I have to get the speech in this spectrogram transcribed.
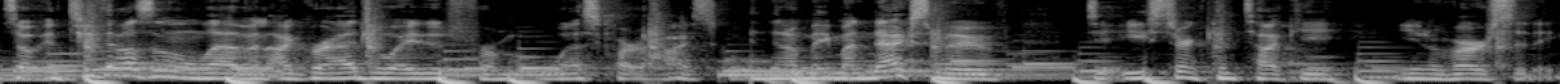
So in 2011, I graduated from West Carter High School, and then I made my next move to Eastern Kentucky University.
